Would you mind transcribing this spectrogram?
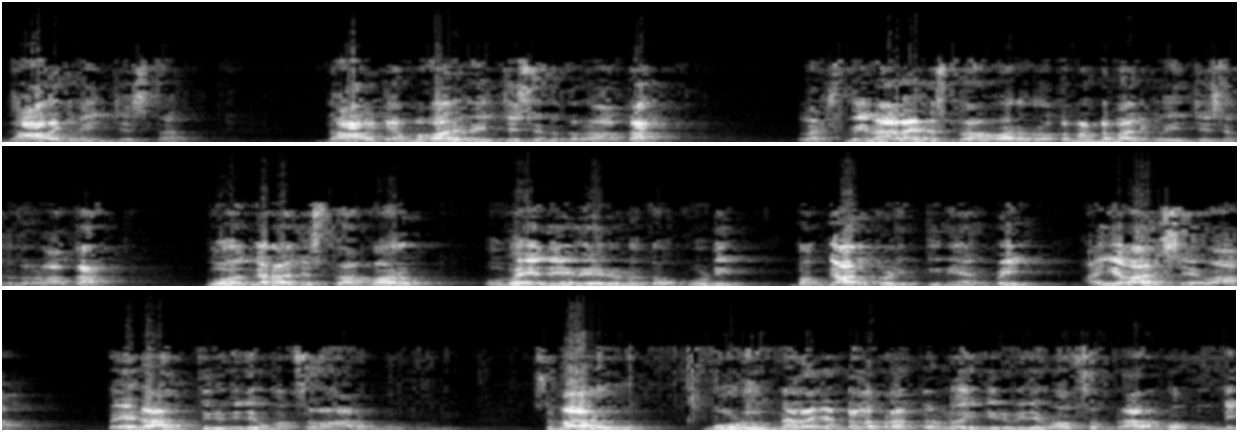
ధారకి వేయించేస్తారు ధారకి అమ్మవారు వేయించేసిన తర్వాత లక్ష్మీనారాయణ స్వామి వారు వ్రతమండపానికి వేయించేసిన తర్వాత గోవిందరాజస్వామి వారు ఉభయదేవేరులతో కూడి బంగారు తొడిక్కినియన్పై అయ్యవారి సేవ పేడ తిరువిధి మహోత్సవం ఆరంభమవుతుంది. సుమారు మూడున్నర గంటల ప్రాంతంలో ఈ తిరువిధి మహోత్సవం ప్రారంభమవుతుంది.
